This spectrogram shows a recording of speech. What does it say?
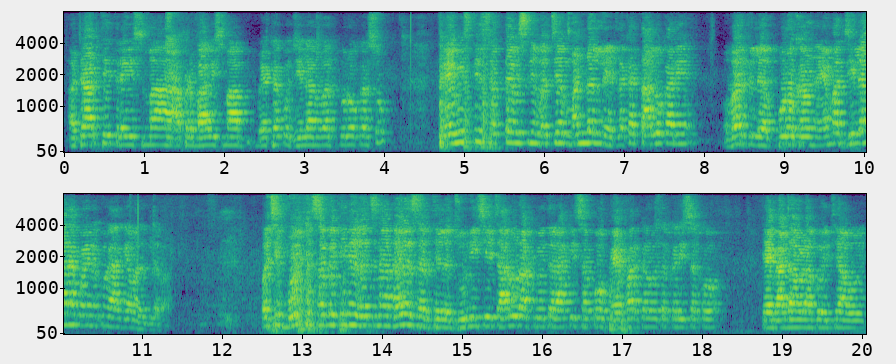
અઢારથી ત્રેવીસમાં આપણે બાવીસમાં બેઠકો જિલ્લાનો વર્ગ પૂરો કરશું. ત્રેવીસથી સત્યાવીસની વચ્ચે મંડળની, એટલે કે તાલુકાની વર્ગ પૂરો કરવાનો એમાં જિલ્લાના કોઈ ને કોઈ આગેવાન વર્ગ લેવા. પછી બુથ સમિતિની રચના નવેસરથી એટલે જૂની છે, ચાલુ રાખવી હોય તો રાખી શકો, ફેરફાર કરવો તો કરી શકો. ક્યાંક આડાવડા કોઈ થયા હોય.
